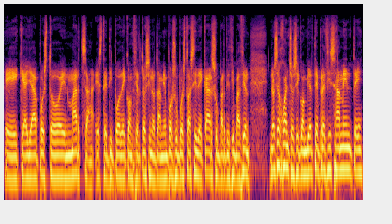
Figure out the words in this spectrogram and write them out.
eh, que haya puesto en marcha este tipo de conciertos, sino también por supuesto a Sidecar su participación. No sé Juancho si convierte precisamente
